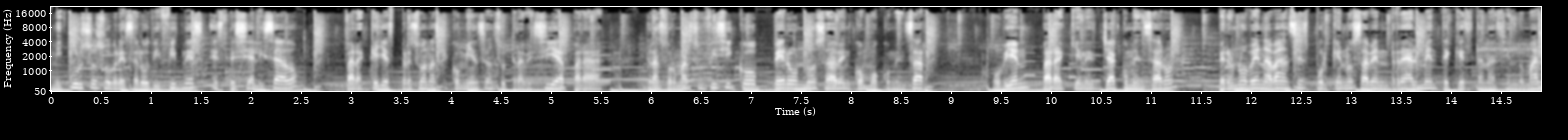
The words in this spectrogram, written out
mi curso sobre salud y fitness especializado para aquellas personas que comienzan su travesía para transformar su físico pero no saben cómo comenzar, o bien para quienes ya comenzaron pero no ven avances porque no saben realmente qué están haciendo mal.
